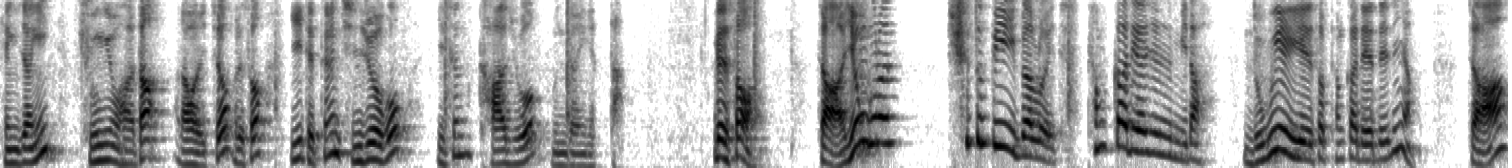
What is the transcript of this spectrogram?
굉장히 중요하다라고 했죠. 그래서 이 대트는 진주어고 it은 가주어 문장이겠다. 그래서 자, 연구는 should be evaluated. 평가되어야 됩니다. 누구에 의해서 평가되어야 되느냐? 자,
